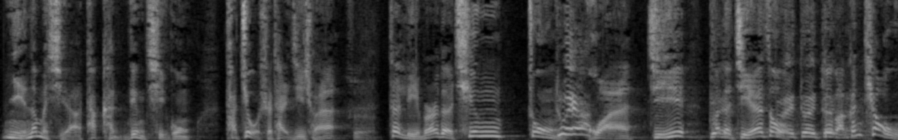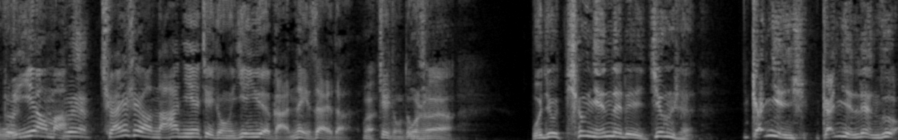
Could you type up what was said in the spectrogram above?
你那么写啊，他肯定气功。他就是太极拳，是这里边的轻重、缓急，它的节奏，对对对吧？跟跳舞一样嘛，对，全是要拿捏这种音乐感内在的这种东西。我说呀，我就听您的这精神，赶紧赶紧练字，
